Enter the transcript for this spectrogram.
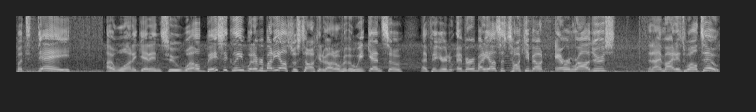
But today, I want to get into, well, basically what everybody else was talking about over the weekend. So I figured if everybody else is talking about Aaron Rodgers, then I might as well too.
